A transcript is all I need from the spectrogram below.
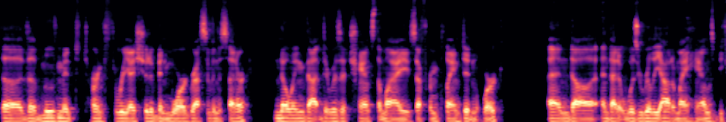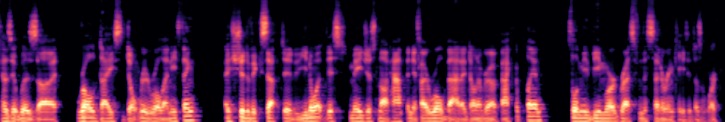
the the movement to turn three. I should have been more aggressive in the center, knowing that there was a chance that my Zephyrim plan didn't work. And uh, and that it was really out of my hands because it was uh, roll dice, don't re-roll anything. I should have accepted. You know what? This may just not happen. If I roll bad, I don't ever have a backup plan. So let me be more aggressive in the center in case it doesn't work.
